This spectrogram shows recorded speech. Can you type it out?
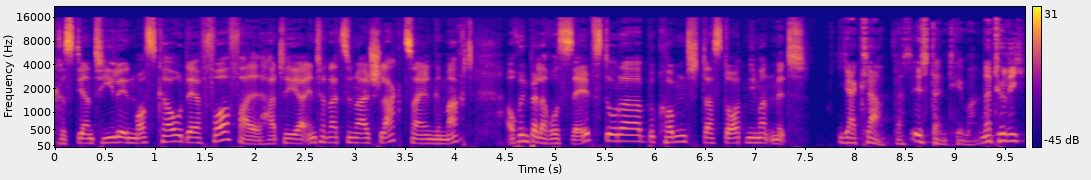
Christian Thiele in Moskau, der Vorfall hatte ja international Schlagzeilen gemacht, auch in Belarus selbst oder bekommt das dort niemand mit? Ja klar, das ist ein Thema. Natürlich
